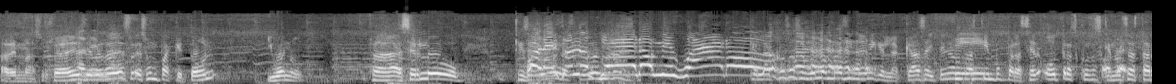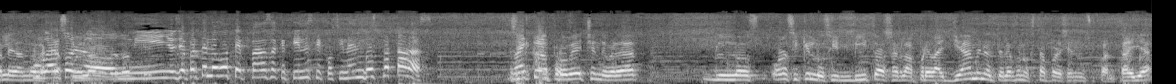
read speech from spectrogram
además. O sea, es, de verdad es, es un paquetón. Y bueno, o sea, hacerlo. Que Por eso lo quiero, mi güero. Que la cosa se vuelva más dinámica en la casa y tengan Sí. más tiempo para hacer otras cosas que no sea estarle dando a la Jugar con cazuela. de los verdad niños. Y aparte luego te pasa que tienes que cocinar en dos patadas. No Sí, hay tiempo. aprovechen de verdad. Los, ahora sí que los invito a hacer la prueba. Llamen al teléfono que está apareciendo en su pantalla.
